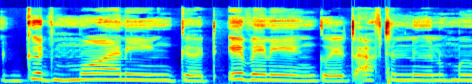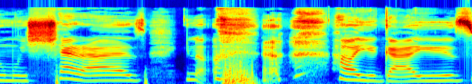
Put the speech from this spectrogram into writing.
Good morning, good evening, good afternoon, Mumusheras. You know, how are you guys?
